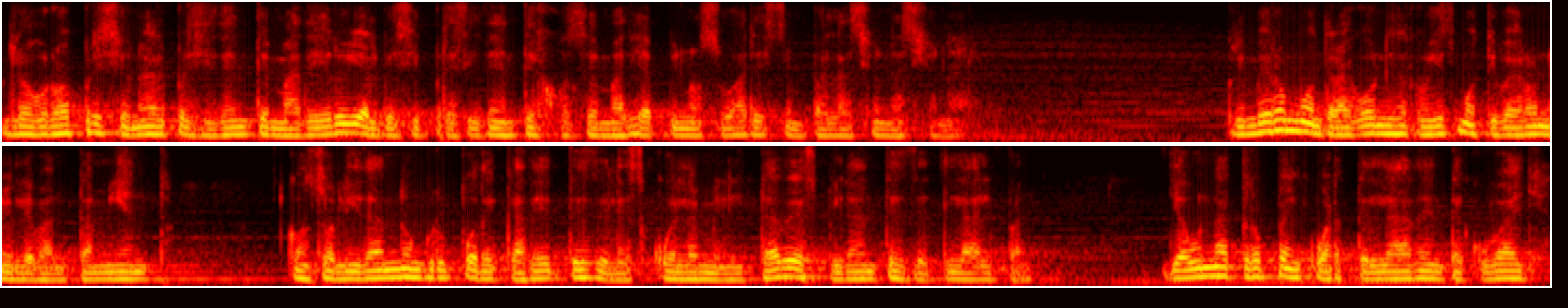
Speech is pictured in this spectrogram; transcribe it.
logró aprisionar al presidente Madero y al vicepresidente José María Pino Suárez en Palacio Nacional. Primero Mondragón y Ruiz motivaron el levantamiento, consolidando un grupo de cadetes de la Escuela Militar de Aspirantes de Tlalpan y a una tropa encuartelada en Tacubaya.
